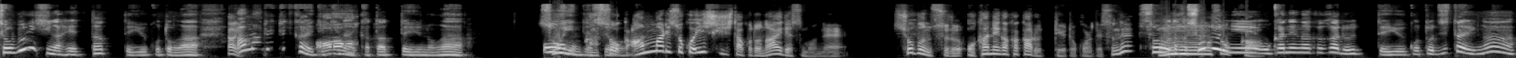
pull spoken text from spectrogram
処分費が減ったっていうことが、あまり理解できない方っていうのが多いんですよ。そうか、そうか。あんまりそこ意識したことないですもんね。処分するお金がかかるっていうところですね。そう、だから処分にお金がかかるっていうこと自体が、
